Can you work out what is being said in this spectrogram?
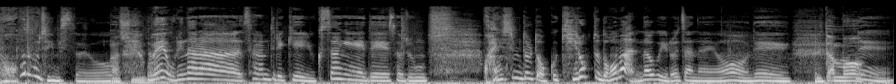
너무너무 재밌어요. 맞습니다. 왜 우리나라 사람들이 이렇게 육상에 대해서 좀 관심들도 없고 기록도 너무 안 나오고 이러잖아요. 네. 일단 뭐. 네.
